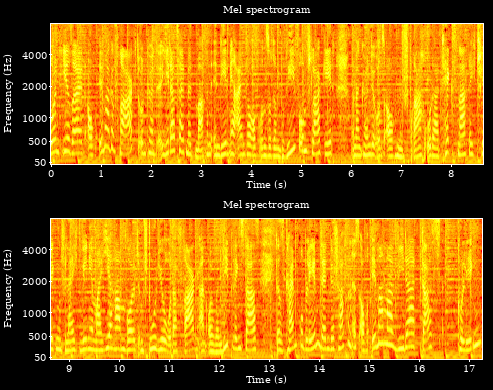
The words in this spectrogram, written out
Und ihr seid auch immer gefragt und könnt jederzeit mitmachen, indem ihr einfach auf unseren Briefumschlag geht und dann könnt ihr uns auch eine Sprach- oder Textnachricht schicken, vielleicht wen ihr mal hier haben wollt im Studio oder Fragen an eure Lieblingsstars. Das ist kein Problem, denn wir schaffen es auch immer mal wieder, dass Kollegen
